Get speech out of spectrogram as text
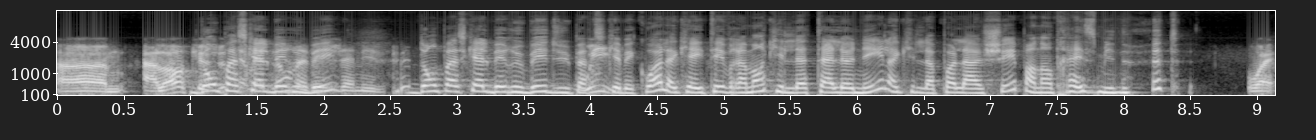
Euh, alors que dont Pascal Bérubé, dont Pascal Bérubé du Parti québécois, là, qui a été vraiment, qui l'a talonné, là, qui l'a pas lâché pendant 13 minutes. Ouais.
